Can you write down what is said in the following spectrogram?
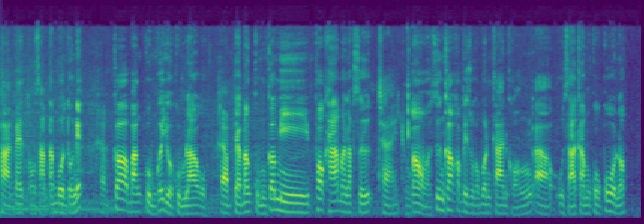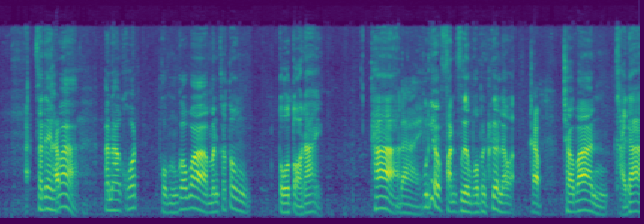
ผ่านไปสองสามตำบลตรงเนี้ยครับก็บางกลุ่มก็อยู่กับกลุ่มเรา ครับ แต่บางกลุ่มก็มีพ่อค้ามารับซื้อใช่ถูก อ๋อซึ่งเข้าไปสู่กระบวนการของอ่าอุตสาหกรรมโกโก้เนาะแสดงครับว่าอนาคตผมก็ว่ามันก็ต้องโตต่อได้ ถ้าได้ พูดง่ายๆฟันเฟืองพอเป็นเคลื่อนแล้วอะครับ ชาวบ้านขายได้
